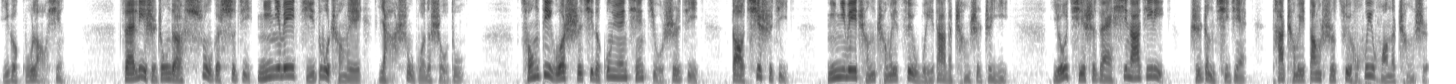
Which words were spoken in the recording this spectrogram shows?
一个古老性。在历史中的数个世纪，尼尼微几度成为亚述国的首都。从帝国时期的公元前九世纪到七世纪，尼尼微城成为最伟大的城市之一。尤其是在西拿基利执政期间，它成为当时最辉煌的城市。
